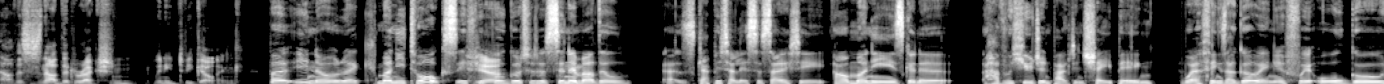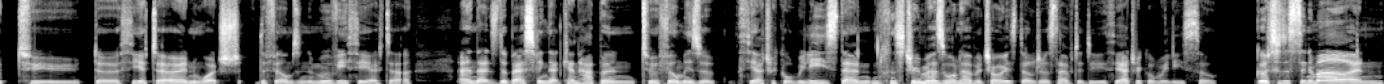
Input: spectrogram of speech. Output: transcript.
no, this is not the direction we need to be going. but you know like money talks if Yeah. people go to the cinema they'll as capitalist society our money is going to have a huge impact in shaping where things are going if we all go to the theater and watch the films in the movie theater and that's the best thing that can happen to a film is a theatrical release then streamers won't have a choice they'll just have to do theatrical release so go to the cinema and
